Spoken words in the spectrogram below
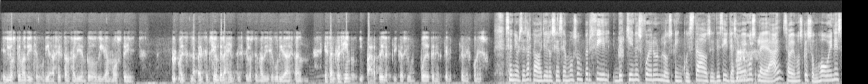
los temas de inseguridad se están saliendo, digamos, de, pues la percepción de la gente es que los temas de inseguridad están, están creciendo y parte de la explicación puede tener que, ver con eso. Señor César Caballero, si hacemos un perfil de quiénes fueron los encuestados, es decir, ya sabemos la edad, sabemos que son jóvenes,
